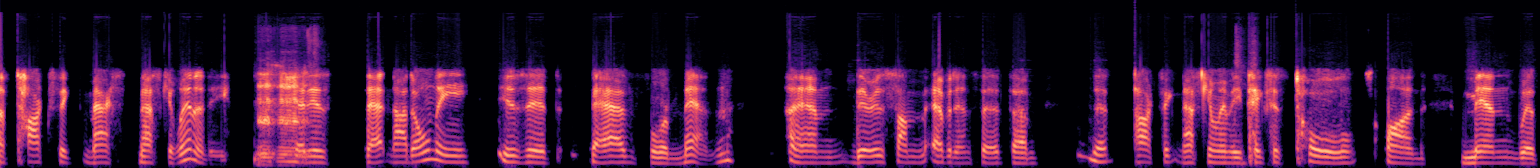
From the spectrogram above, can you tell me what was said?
of toxic mas- masculinity. Mm-hmm. That is, that not only is it bad for men, and there is some evidence that um, that toxic masculinity takes its toll on men with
